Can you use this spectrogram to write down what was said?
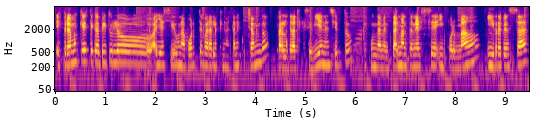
Esperamos que este capítulo haya sido un aporte para los que nos están escuchando, para los debates que se vienen, ¿cierto? Es fundamental mantenerse informado y repensar,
